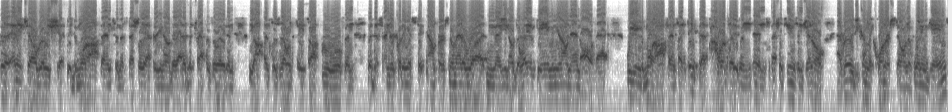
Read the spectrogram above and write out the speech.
the NHL really shifted to more offense, and especially after you know they added the trapezoid and the offensive zone face-off rules, and the defender putting a stick down first no matter what, and the you know delay of game in your own end, all of that leading to more offense. I think that power plays and, and special teams in general have really become the cornerstone of winning games.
